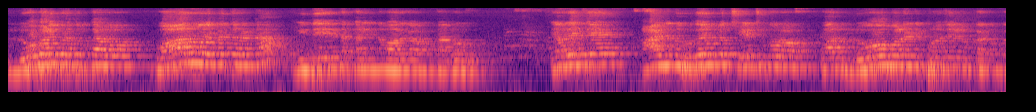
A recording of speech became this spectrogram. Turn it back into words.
లోబడి బ్రతుకుతారో వారు ఏమవుతారంట? విధేయత కలిగిన వారుగా ఉంటారు. ఎవరైతే ఆయనను హృదయంలో చేర్చుకోరో వారు లోబడని ప్రజలు కనుక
